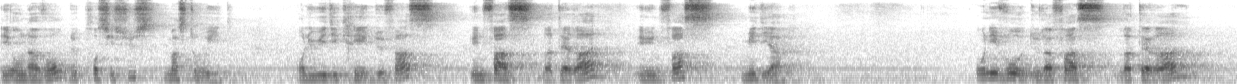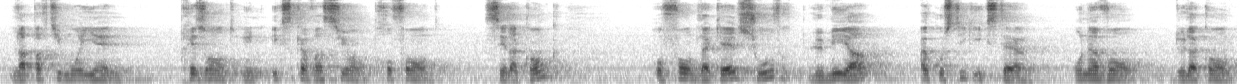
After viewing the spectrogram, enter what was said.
et en avant du processus mastoïde. On lui décrit deux faces, une face latérale et une face médiale. Au niveau de la face latérale, la partie moyenne présente une excavation profonde, c'est la conque, au fond de laquelle s'ouvre le méa acoustique externe. En avant de la conque,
